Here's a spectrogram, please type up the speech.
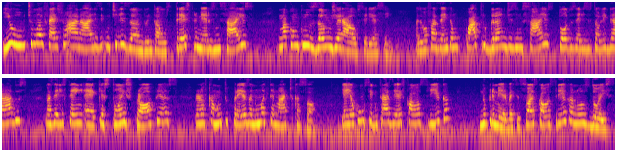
E o último, eu fecho a análise utilizando, então, os três primeiros ensaios, uma conclusão geral, seria assim. Mas eu vou fazer então quatro grandes ensaios, todos eles estão ligados, mas eles têm é, questões próprias para não ficar muito presa numa temática só. E aí eu consigo trazer a escola austríaca. No primeiro vai ser só a escola austríaca, nos dois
